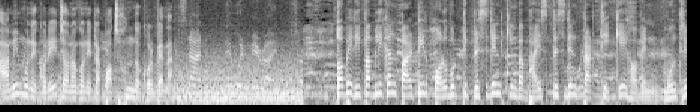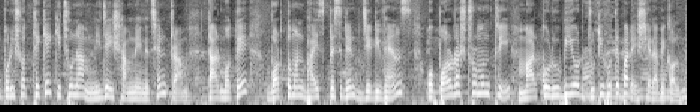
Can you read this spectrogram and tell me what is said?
আমি মনে করি জনগণ এটা পছন্দ করবে না. তবে রিপাবলিকান পার্টির পরবর্তী প্রেসিডেন্ট কিংবা ভাইস প্রেসিডেন্ট প্রার্থী কে হবেন? মন্ত্রিপরিষদ থেকে কিছু নাম নিজেই সামনে এনেছেন ট্রাম্প। তার মতে বর্তমান ভাইস প্রেসিডেন্ট জেডি ভ্যান্স ও পররাষ্ট্রমন্ত্রী মার্কো রুবিওর জুটি হতে পারে সেরা বিকল্প।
